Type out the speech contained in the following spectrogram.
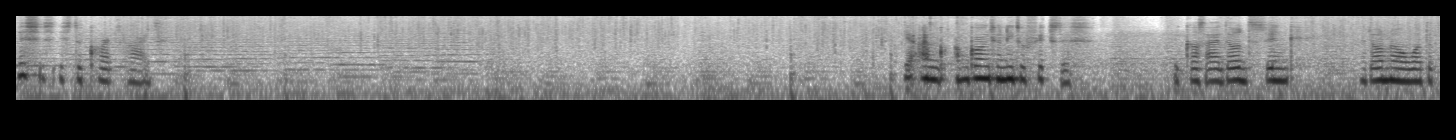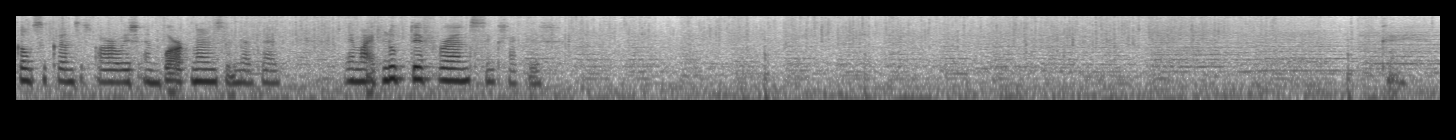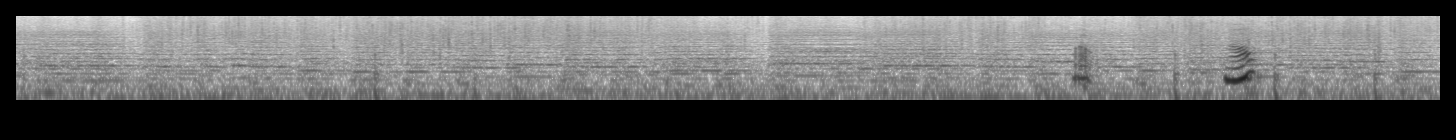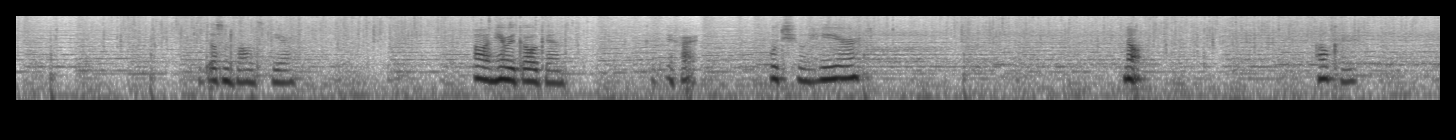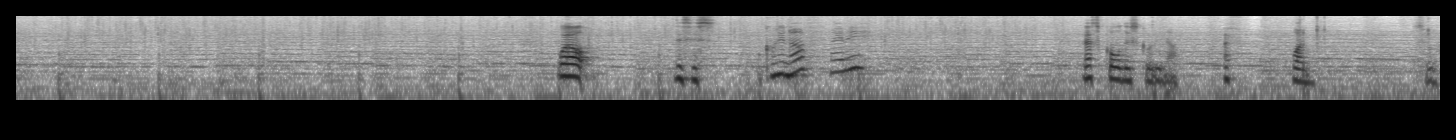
this is, is the correct height. Yeah, I'm, I'm going to need to fix this. Because I don't think... I don't know what the consequences are with embarkments and that, that they might look different, things like this. Okay. Well, no. It doesn't want here. Oh, and here we go again. If I put you here. No. Okay. Well, this is good enough, maybe? Let's call this good enough. F1. Two.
